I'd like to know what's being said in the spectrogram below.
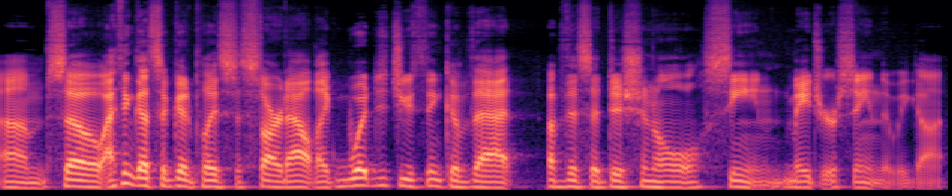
Um, so I think that's a good place to start out. Like, what did you think of that of this additional scene, major scene that we got?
